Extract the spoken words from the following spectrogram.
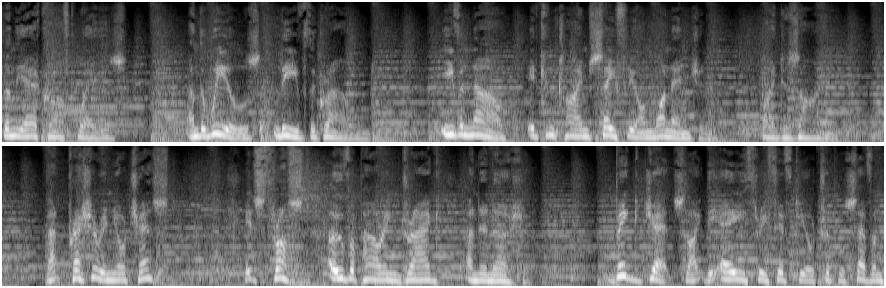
than the aircraft weighs, and the wheels leave the ground. Even now, it can climb safely on one engine by design. That pressure in your chest? It's thrust overpowering drag and inertia. Big jets like the A350 or 777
